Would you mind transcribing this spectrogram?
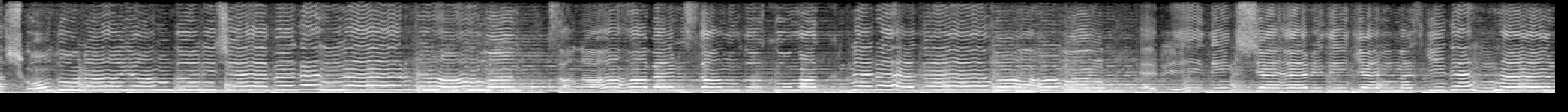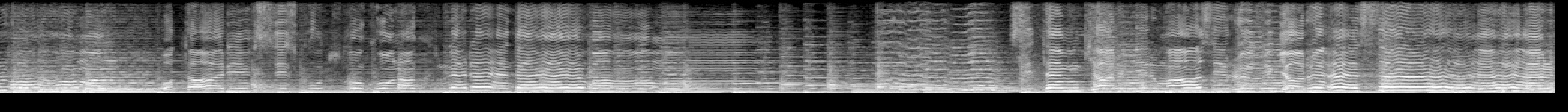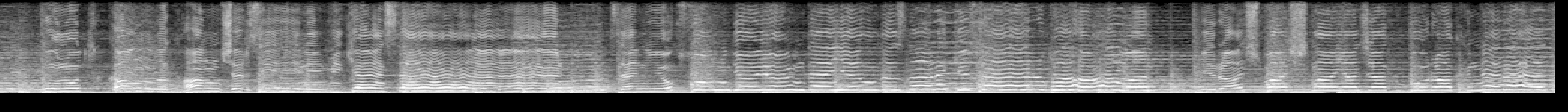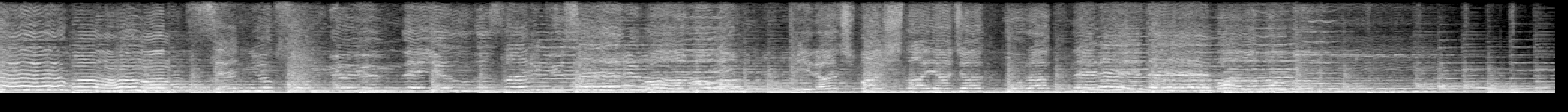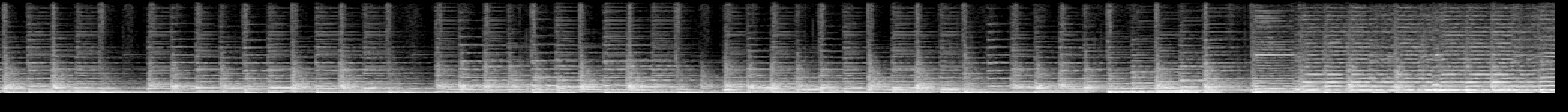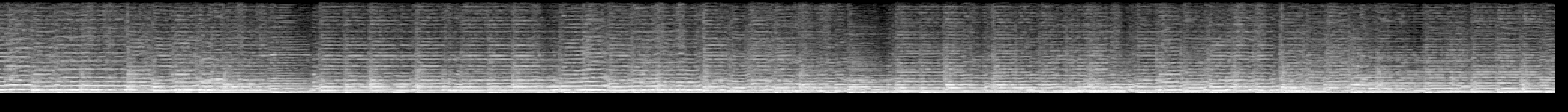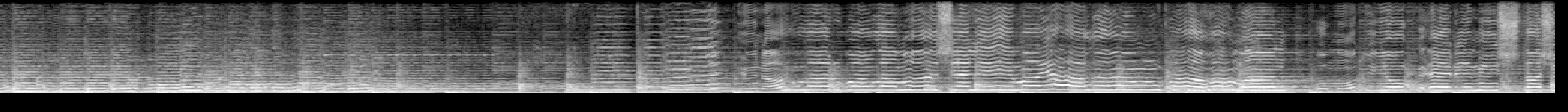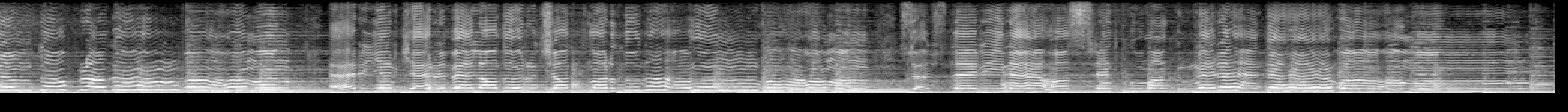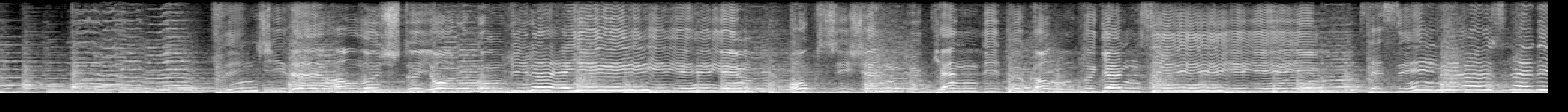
Aşk olduğuna yandı nice bedenler kulak nerede aman Eridikçe erdi gelmez gidenler aman O tarifsiz kutlu konak nerede aman Sitemkar bir mazi rüzgarı eser. Unutkanlık hançer zihnimi keser. Sen yoksun göğümde Burak nerede? Aman yer kerbeladır çatlar dudağım aman. Sözlerine hasret kulak nerede aman Zincire alıştı yorgun bileğim. Oksijen tükendi tıkandı genzim. Sesini özledim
